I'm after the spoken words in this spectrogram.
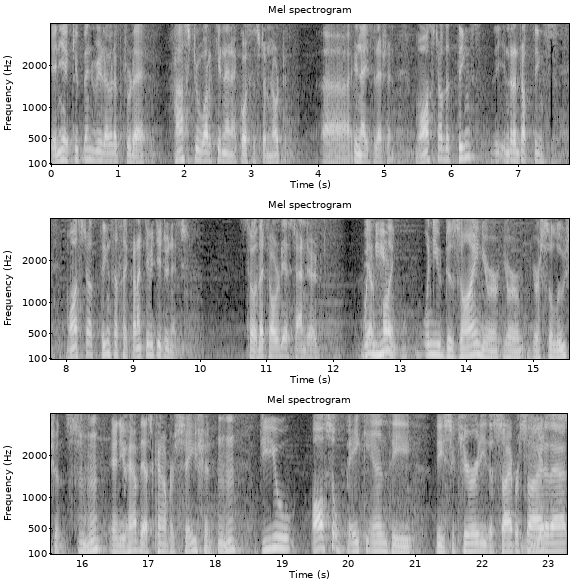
any equipment we develop today has to work in an ecosystem, not uh, in isolation. Most of the things, the Internet of Things, most of things has a connectivity to net. So that's already a standard. when you following. when you design your your your solutions Mm-hmm. and you have this conversation, do you also bake in the the security, the cyber side of that?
